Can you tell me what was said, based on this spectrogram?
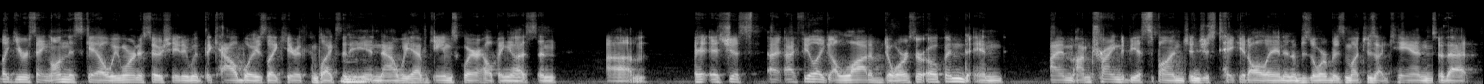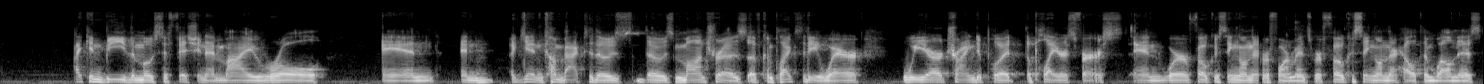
like you were saying on this scale. We weren't associated with the Cowboys like here at Complexity, mm-hmm. and now we have Game Square helping us. And um, it, it's just I, I, feel like a lot of doors are opened, and I'm I'm trying to be a sponge and just take it all in and absorb as much as I can, so that I can be the most efficient at my role, and and again come back to those those mantras of complexity where we are trying to put the players first and we're focusing on their performance we're focusing on their health and wellness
